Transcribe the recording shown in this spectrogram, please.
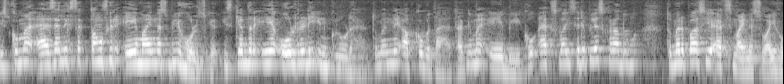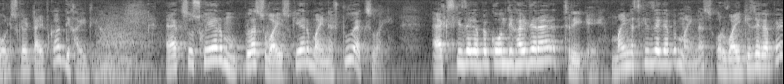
इसको मैं ऐसे लिख सकता हूँ, फिर a minus B whole square इसके अंदर a ऑलरेडी इंक्लूड है। तो मैंने आपको बताया था कि मैं ए बी को एक्स वाई से रिप्लेस करा दूँगा। तो मेरे पास ये X minus Y whole square type का दिखाई दिया। X square plus Y square minus two X Y X की जगह पे कौन दिखाई दे रहा है? थ्री ए माइनस की जगह पे माइनस और वाई की जगह पे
